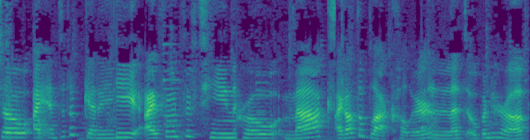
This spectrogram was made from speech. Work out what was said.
So I ended up getting the iPhone 15 Pro Max. I got the black color. Let's open her up.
